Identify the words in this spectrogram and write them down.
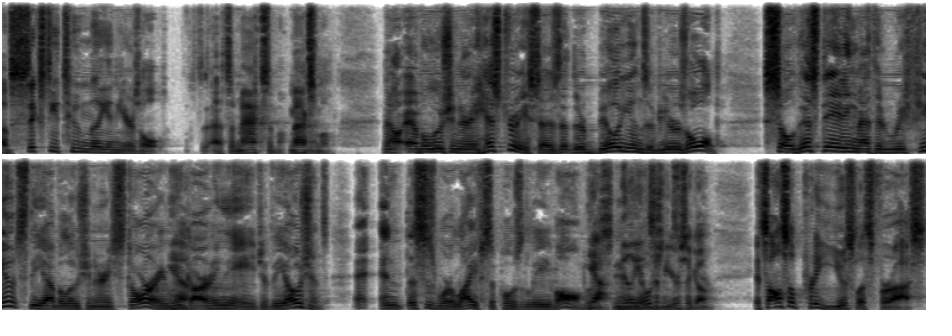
of 62 million years old. That's a maximum. Maximum. Now, evolutionary history says that they're billions of years old. So this dating method refutes the evolutionary story yeah. regarding the age of the oceans. And this is where life supposedly evolved. Yeah, millions of years ago. Yeah. It's also pretty useless for us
